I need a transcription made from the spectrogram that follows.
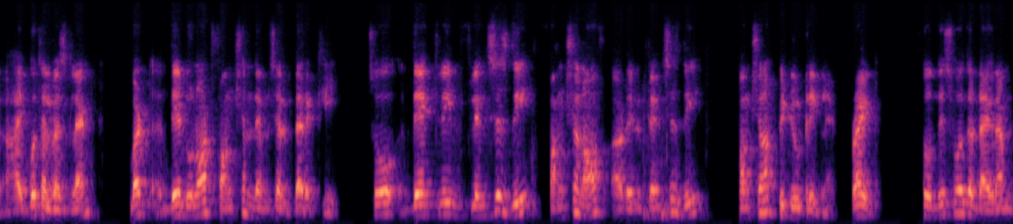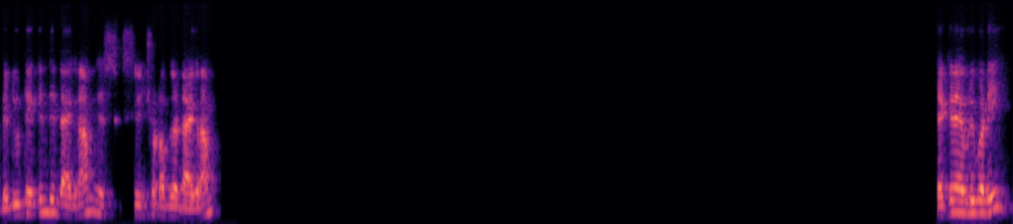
hypothalamus gland, but they do not function themselves directly. So they actually influences the function of or influences the function of pituitary gland, right? So this was the diagram. Did you take in the diagram? This screenshot of the diagram. Taken everybody?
